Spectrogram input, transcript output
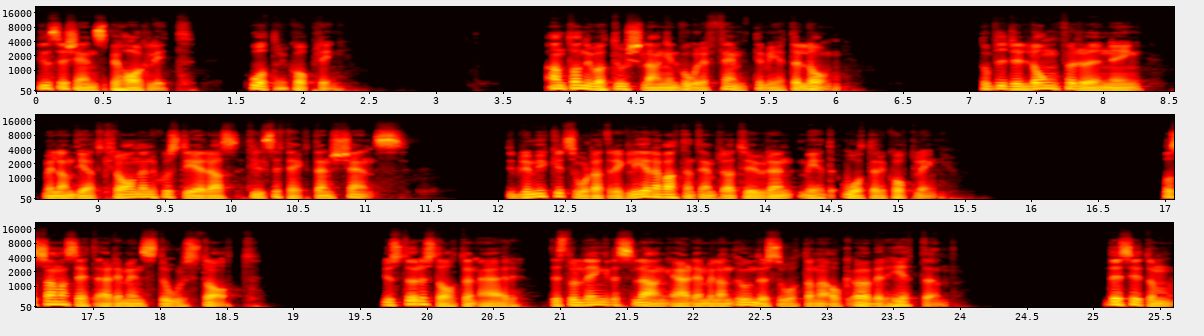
tills det känns behagligt. Återkoppling. Anta nu att duschslangen vore 50 meter lång. Då blir det lång fördröjning mellan det att kranen justeras tills effekten känns. Det blir mycket svårt att reglera vattentemperaturen med återkoppling. På samma sätt är det med en stor stat. Ju större staten är, desto längre slang är det mellan undersåtarna och överheten. Dessutom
